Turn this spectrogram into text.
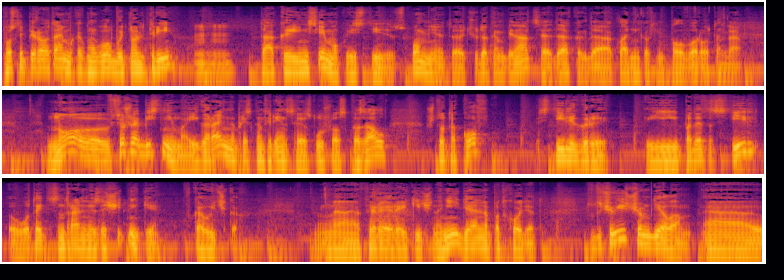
после первого тайма как могло быть 0-3, угу. так и Енисей мог вести. Вспомни, это чудо-комбинация, да, когда Кладников не полворота. Да. Но все же объяснимо. И Гарань на пресс-конференции я слушал, сказал, что таков стиль игры. И под этот стиль вот эти центральные защитники, в кавычках, Э, Феррейра и Кичин, они идеально подходят. Тут еще видишь, в чем дело? Э,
